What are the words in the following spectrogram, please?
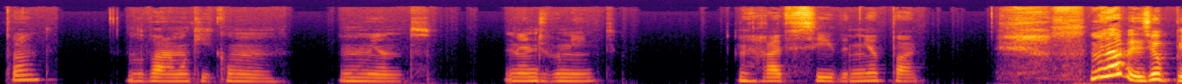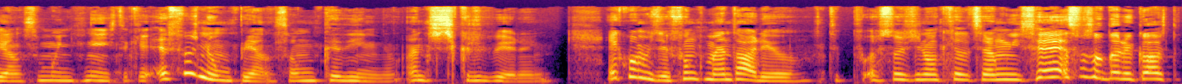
Pronto. Levaram aqui com um momento menos bonito, enraivecido da minha parte. Mas às vezes eu penso muito nisto, que as pessoas não pensam um bocadinho antes de escreverem. É que vamos dizer, foi um comentário, tipo, as pessoas viram aquilo e disseram isso, é, sou António Costa.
